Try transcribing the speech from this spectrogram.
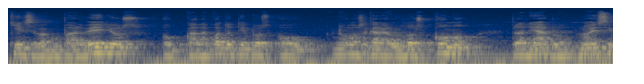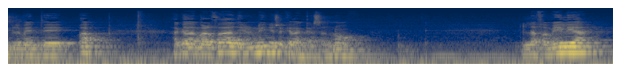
quién se va a ocupar de ellos, o cada cuánto tiempo, o nos vamos a encargar los dos, cómo planearlo. No es simplemente, ah, a cada embarazada tiene un niño se queda en casa. No. La familia,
